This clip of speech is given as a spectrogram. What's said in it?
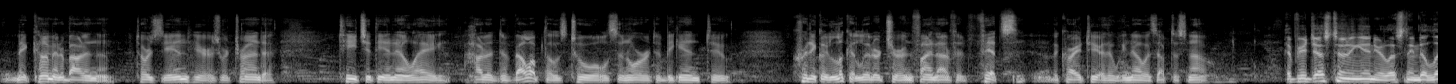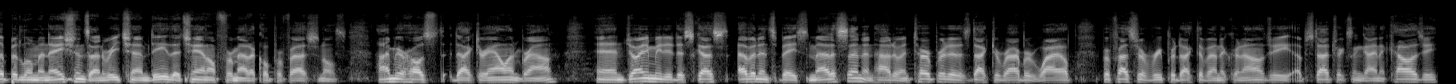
make comment about in the towards the end here is we're trying to teach at the NLA how to develop those tools in order to begin to critically look at literature and find out if it fits the criteria that we know is up to snuff. If you're just tuning in, you're listening to Lipid Illuminations on ReachMD, the channel for medical professionals. I'm your host, Dr. Alan Brown, and joining me to discuss evidence based medicine and how to interpret it is Dr. Robert Wild, professor of reproductive endocrinology, obstetrics and gynecology,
